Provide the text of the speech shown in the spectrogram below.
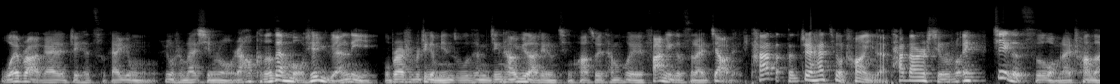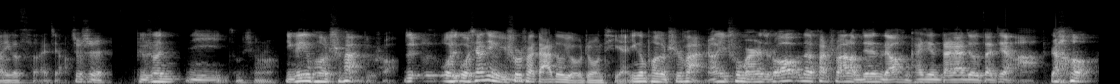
我也不知道该这些词该用用什么来形容，然后可能在某些语言里，我不知道是不是这个民族他们经常遇到这种情况，所以他们会发明一个词来叫这个。他这还挺有创意的，他当时形容说，哎，这个词我们来创造一个词来叫，就是。比如说你怎么形容？你跟一个朋友吃饭，比如说，对我我相信一说出来大家都有这种体验。一跟朋友吃饭，然后一出门就说哦，那饭吃完了，我们今天聊得很开心，大家就再见了啊。然后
